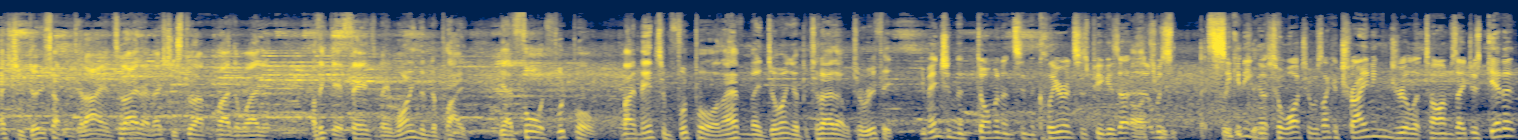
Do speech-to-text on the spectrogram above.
actually do something today, and today they've actually stood up and played the way that I think their fans have been wanting them to play. You know, forward football, momentum football, and they haven't been doing it, but today they were terrific. You mentioned the dominance in the clearances, Pickers. Uh, Oh, it was ridic- it's sickening to watch. It was like a training drill at times. They just get it,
